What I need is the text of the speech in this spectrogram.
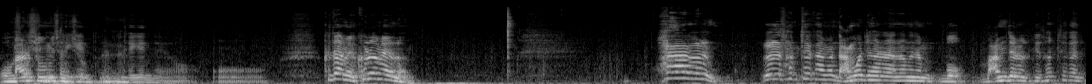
어, 많은 도움이. 되겠, 예, 예. 되겠네요. 어. 그다음에 그러면은 화학을 을 선택하면 나머지 하나는 그냥 뭐 마음대로 이렇게 선택한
